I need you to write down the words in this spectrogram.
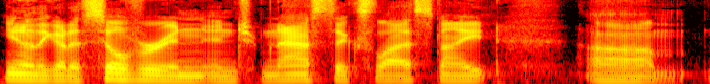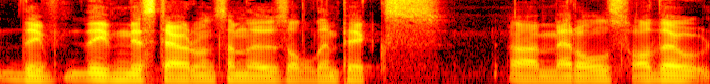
You know, they got a silver in, in gymnastics last night. Um, they've they've missed out on some of those Olympics uh, medals. Although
